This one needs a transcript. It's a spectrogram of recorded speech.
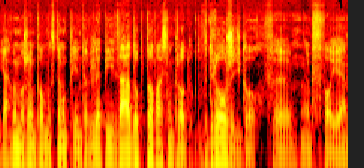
Jak my możemy pomóc temu klientowi lepiej zaadoptować ten produkt, wdrożyć go w, w, swoje,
